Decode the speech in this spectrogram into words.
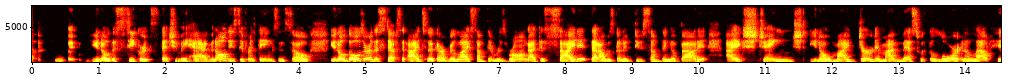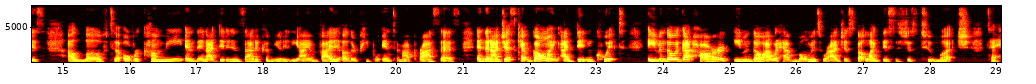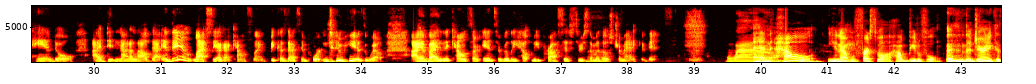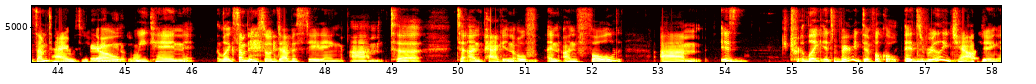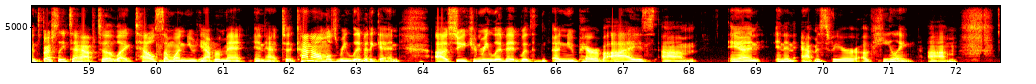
you know the secrets that you may have and all these different things. And so you know those are the steps that i took. I realized something was wrong. I decided that i was going to do something about it. I exchanged you know my dirt and my mess with the lord and allowed his uh, love to overcome me. And then i did it inside a community. I invited other people into my process. And then i just kept going. I didn't quit. Even though it got hard even though i would have moments where i just felt like this is just too much to handle i did did not allow that. And then lastly, I got counseling because that's important to me as well. I mm-hmm. invited a counselor in to really help me process through some wow. of those traumatic events. Wow. And how, you know, well, first of all, how beautiful the journey, because sometimes, you Very know, beautiful. we can, like, something so devastating um, to, to unpack and, and unfold um, is tr- like it's very difficult. It's really challenging, especially to have to like tell someone you've yeah. never met and had to kind of almost relive it again, uh, so you can relive it with a new pair of eyes um, and in an atmosphere of healing. Um,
